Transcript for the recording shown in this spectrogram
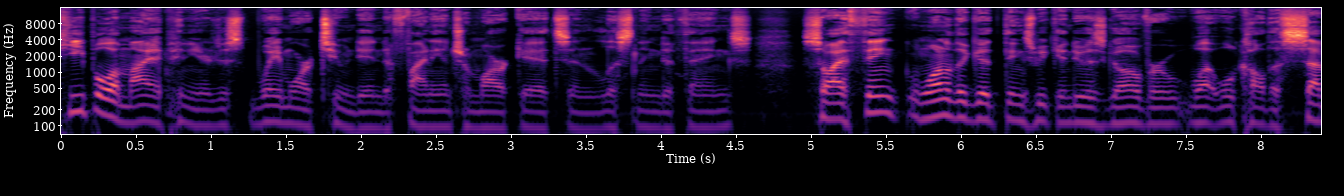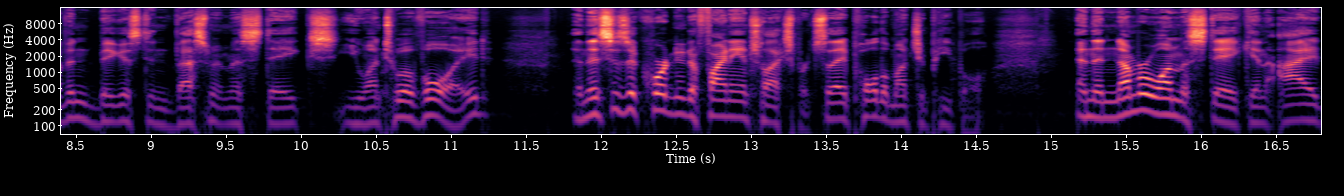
people, in my opinion, are just way more tuned into financial markets and listening to things. So I think one of the good things we can do is go over what we'll call the seven biggest investment mistakes you want to avoid. And this is according to financial experts. So they polled a bunch of people. And the number one mistake, and I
